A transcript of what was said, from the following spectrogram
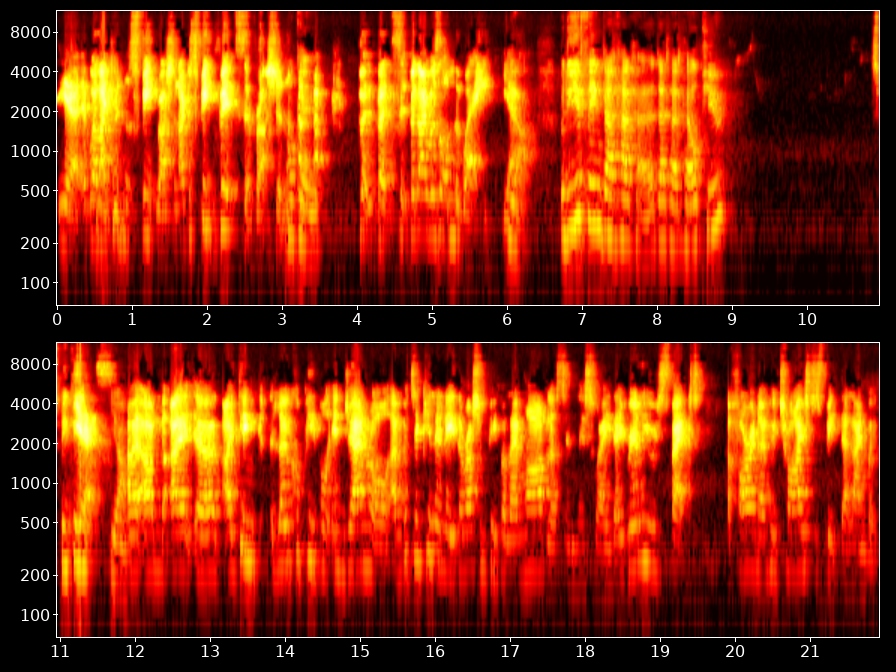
Yeah, well, I couldn't speak Russian. I could speak bits of Russian, Okay. but but but I was on the way. Yeah. But do you think that had that had helped you? Speaking. Yes. Yeah. I um I uh, I think local people in general, and particularly the Russian people, they're marvelous in this way. They really respect a foreigner who tries to speak their language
